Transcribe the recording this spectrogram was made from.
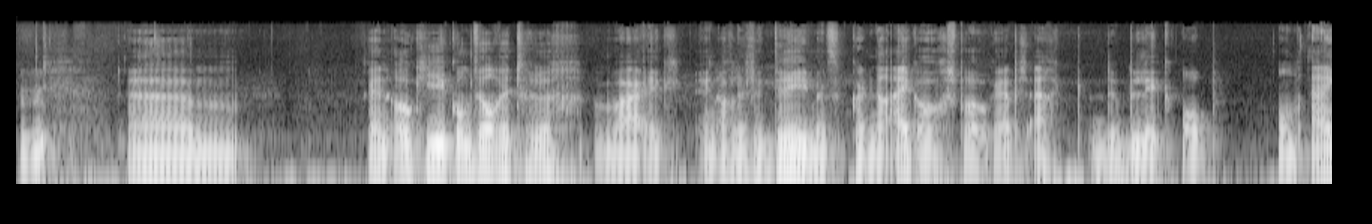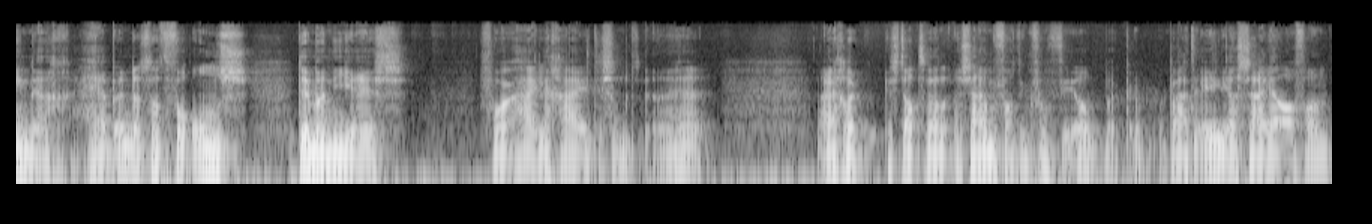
Mm -hmm. en ook hier komt wel weer terug waar ik in aflevering 3 met kardinaal Eijk over gesproken heb. Is eigenlijk de blik op oneindig hebben. Dat dat voor ons de manier is voor heiligheid. Is om, uh, eigenlijk is dat wel een samenvatting van veel. Pater Elias zei al van...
